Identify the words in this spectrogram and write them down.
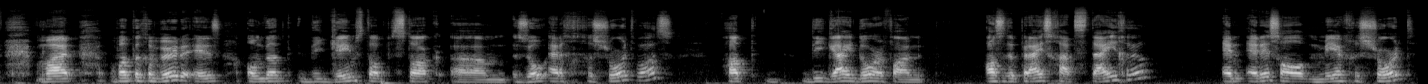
maar wat er gebeurde is, omdat die GameStop-stock ehm, zo erg geshort was, had die guy door van, als de prijs gaat stijgen en er is al meer geshort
